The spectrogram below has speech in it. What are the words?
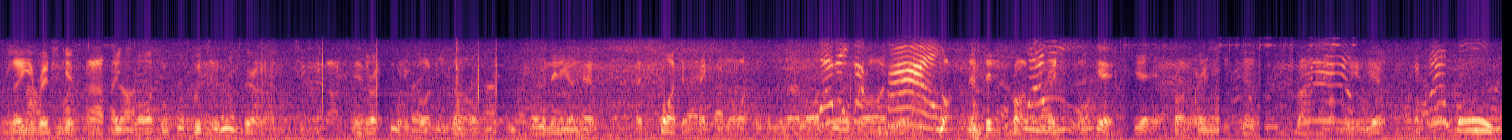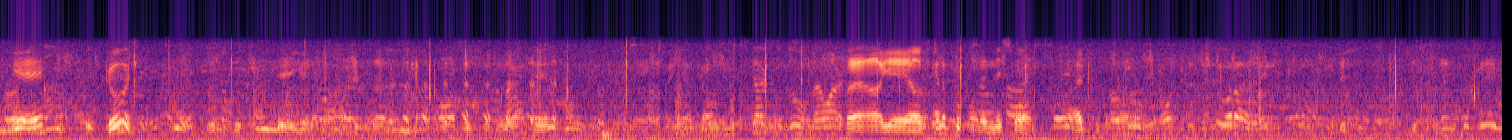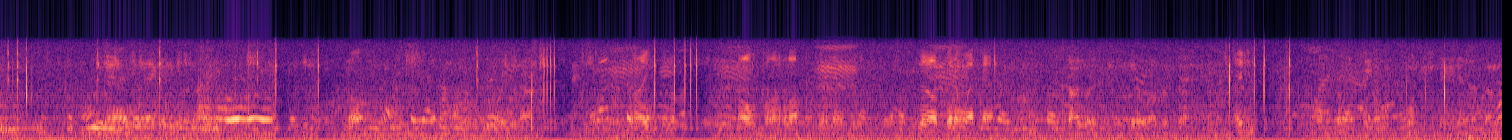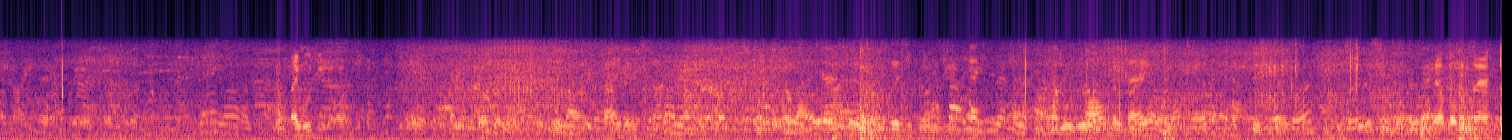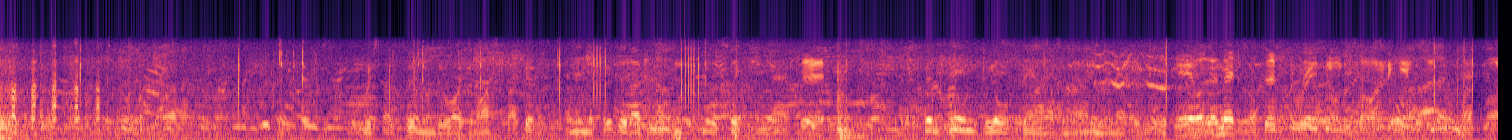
So you register uh, eight licenses, which is they're only 160 bucks. They're around 25 years old, and then you got to have it's like a taxi license and then no license to drive. that's Not they're, they're just private registered. Yeah. Yeah, it's private registered to run properly. Yeah. Yeah, it's good. Yeah, you got to have a couple of licenses and that. Well, yeah, I was going to put one in this one. I had put one in this one. This is, this is, you know, Right, and I'll call off. No, I was going to whack that sunroof. I just they would be nice. Up on the back. which they turn into like an ice bucket, and then the fridge would open up and there's more than that. Yeah. But then we all stand up and running and. Yeah, well, and that's, that's the reason I decided against it.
